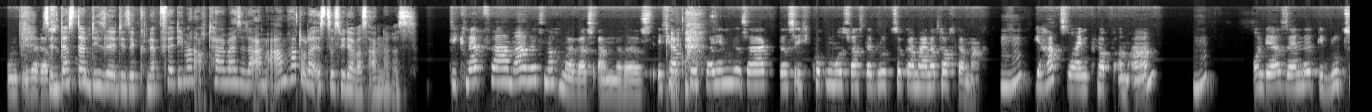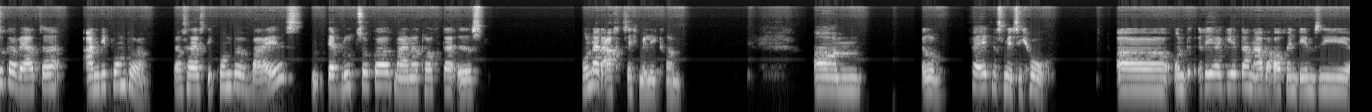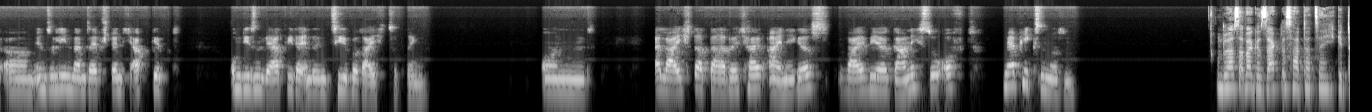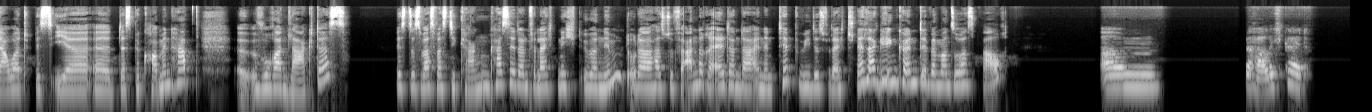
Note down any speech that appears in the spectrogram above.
Und über das Sind das dann diese, diese Knöpfe, die man auch teilweise da am Arm hat, oder ist das wieder was anderes? Die Knöpfe am Arm ist nochmal was anderes. Ich okay. habe dir vorhin gesagt, dass ich gucken muss, was der Blutzucker meiner Tochter macht. Mhm. Die hat so einen Knopf am Arm Mhm. Und der sendet die Blutzuckerwerte an die Pumpe. Das heißt, die Pumpe weiß, der Blutzucker meiner Tochter ist 180 Milligramm. Ähm, also verhältnismäßig hoch. Äh, und reagiert dann aber auch, indem sie ähm, Insulin dann selbstständig abgibt, um diesen Wert wieder in den Zielbereich zu bringen. Und erleichtert dadurch halt einiges, weil wir gar nicht so oft mehr pieksen müssen. Und du hast aber gesagt, es hat tatsächlich gedauert, bis ihr äh, das bekommen habt. Äh, woran lag das? Ist das was, was die Krankenkasse dann vielleicht nicht übernimmt? Oder hast du für andere Eltern da einen Tipp, wie das vielleicht schneller gehen könnte, wenn man sowas braucht? Ähm, Beharrlichkeit.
